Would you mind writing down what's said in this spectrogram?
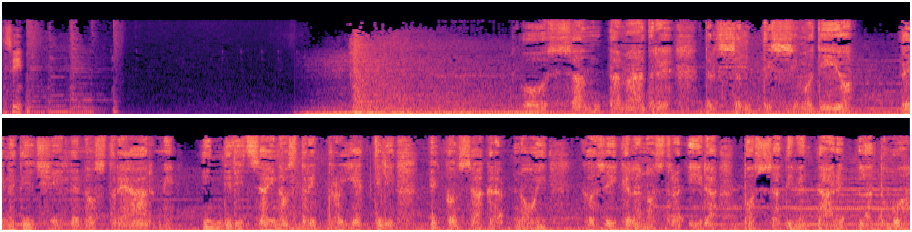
Sì. O Santa Madre del Santissimo Dio, benedici le nostre armi, indirizza i nostri proiettili e consacra noi così che la nostra ira possa diventare la tua.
